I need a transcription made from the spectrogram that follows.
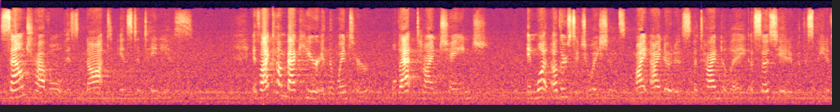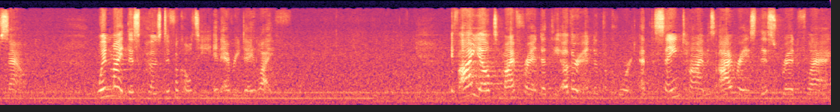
Sound travel is not instantaneous. If I come back here in the winter, will that time change? In what other situations might I notice a time delay associated with the speed of sound? When might this pose difficulty in everyday life? If I yell to my friend at the other end of the court at the same time as I raise this red flag,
